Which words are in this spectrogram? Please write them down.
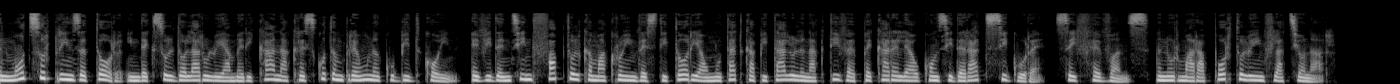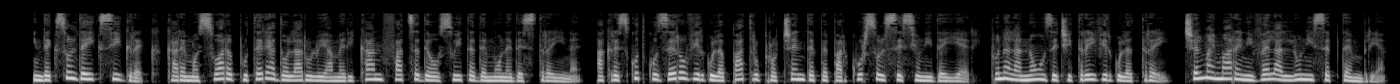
În mod surprinzător, indexul dolarului american a crescut împreună cu Bitcoin, evidențiind faptul că macroinvestitorii au mutat capitalul în active pe care le-au considerat sigure, safe havens, în urma raportului inflaționar. Indexul de XY, care măsoară puterea dolarului american față de o suită de monede străine, a crescut cu 0,4% pe parcursul sesiunii de ieri, până la 93,3, cel mai mare nivel al lunii septembrie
